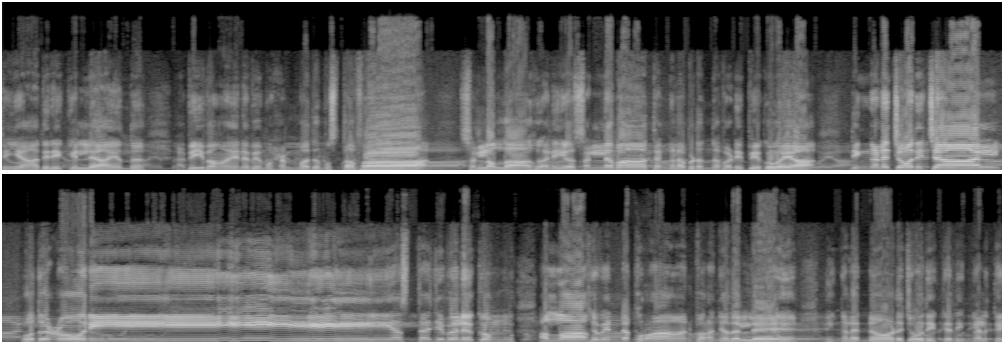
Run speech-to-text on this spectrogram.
ചെയ്യാതിരിക്കില്ല എന്ന് ഹബീബായ നബി മുഹമ്മദ് മുസ്തഫ സല്ലല്ലാഹു അലൈഹി വസല്ലമ തങ്ങൾ അവിടുന്ന് പഠിപ്പിക്കുകയാ. നിങ്ങൾ ചോദിച്ചാൽ ഉദ്ഊനി അസ്തജിബ് ലക്കും അള്ളാഹുവിന്റെ ഖുർആൻ പറഞ്ഞതല്ലേ? നിങ്ങൾ എന്നോട് ചോദിക്ക നിങ്ങൾക്ക്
